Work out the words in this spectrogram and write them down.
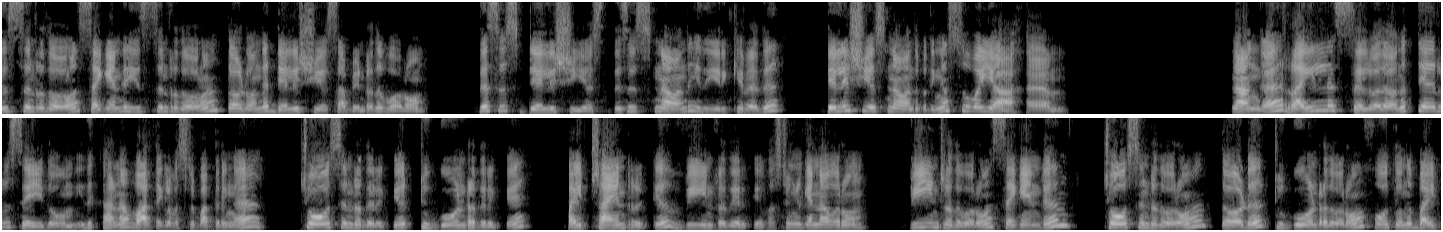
திஸ்ன்றது வரும். செகண்ட் இஸ்ன்றது வரும். தேர்ட் வந்து டெலிஷியஸ் அப்படின்றது வரும். திஸ் இஸ் டெலிஷியஸ் திஸ் இஸ்னா வந்து இது இருக்கிறது டெலிஷியஸ்னா வந்து பார்த்தீங்கன்னா சுவையாக. நாங்க ரயில்ல செல்வதை வந்து தேர்வு செய்தோம். இதுக்கான வார்த்தைகளை ஃபர்ஸ்ட் பார்த்துருங்க சோஸ்ன்றது இருக்கு டு கோன்றது இருக்கு பை ட்ரெயின் இருக்கு வின்றது இருக்கு. ஃபர்ஸ்ட் உங்களுக்கு என்ன வரும்? வின்றது வரும். செகண்டு சோஸ்ன்றது வரும். தேர்டு டு கோன்றது வரும். ஃபோர்த் வந்து பை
